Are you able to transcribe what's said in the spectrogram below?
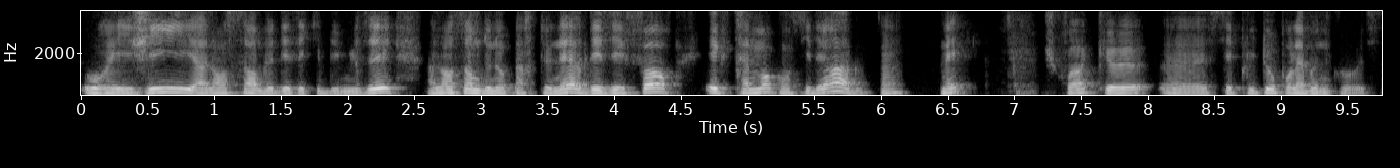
aux régies, à l'ensemble des équipes du musée, à l'ensemble de nos partenaires, des efforts extrêmement considérables. Hein mais je crois que euh, c'est plutôt pour la bonne cause.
